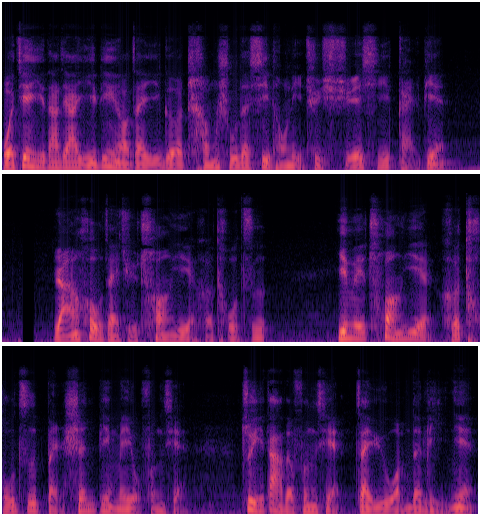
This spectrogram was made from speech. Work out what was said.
我建议大家一定要在一个成熟的系统里去学习改变。然后再去创业和投资，因为创业和投资本身并没有风险，最大的风险在于我们的理念。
